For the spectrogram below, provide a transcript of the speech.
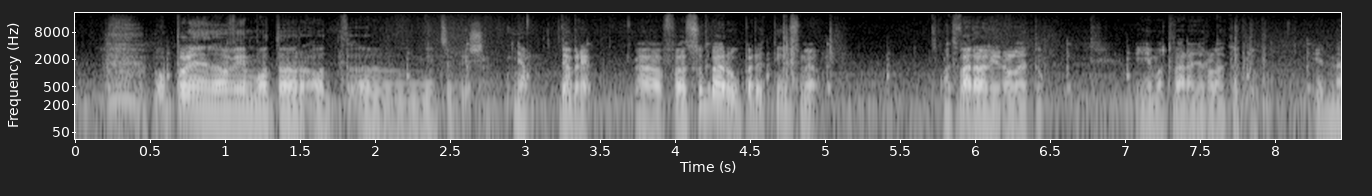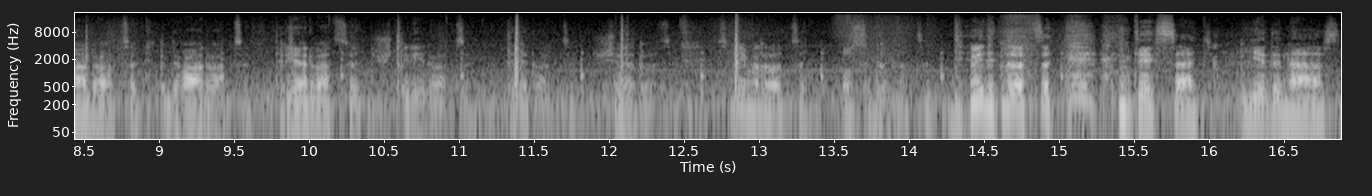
Úplne nový motor od uh, Mitsubishi. No, dobre. Uh, V Subaru predtým sme otvárali roletu. Idem otvárať roletu tu. 1, 20, 2, 20, 3, 20, 4, 20, 5, 20, 6, 20, 7, 20, 8, 20, 9, 20, 10, 11,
